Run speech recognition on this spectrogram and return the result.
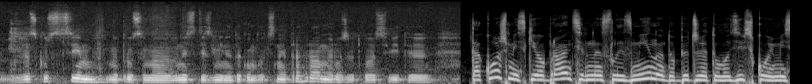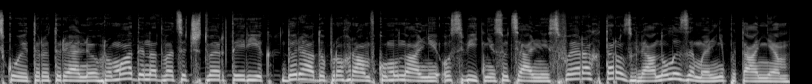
У зв'язку з цим ми просимо внести зміни до комплексної програми розвитку освіти Також міські обранці внесли зміни до бюджету Лозівської міської територіальної громади на 24 рік, до ряду програм в комунальній, освітній, соціальній сферах та розглянули земельні питання.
